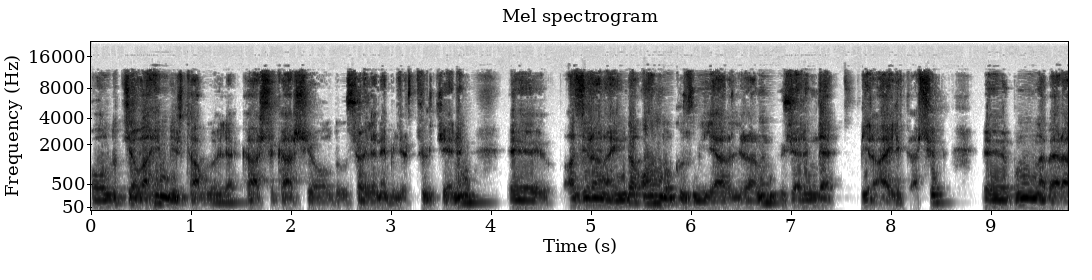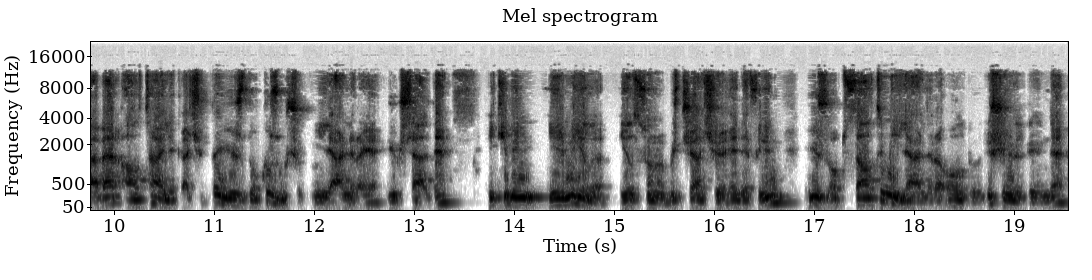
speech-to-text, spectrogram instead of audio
oldukça vahim bir tabloyla karşı karşıya olduğu söylenebilir Türkiye'nin. E, Haziran ayında 19 milyar liranın üzerinde bir aylık açık. E, bununla beraber 6 aylık açıkta 109,5 milyar liraya yükseldi. 2020 yılı yıl sonu bütçe açığı hedefinin 136 milyar lira olduğu düşünüldüğünde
